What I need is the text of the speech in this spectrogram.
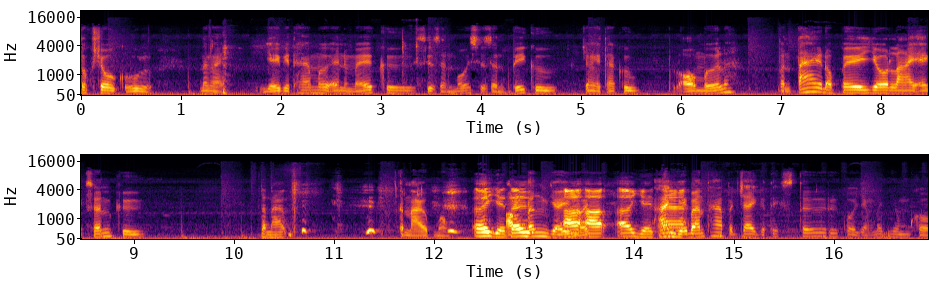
Tokyo Ghoul ហ្នឹងហើយនិយាយវាថាមើល anime គឺ season 1 season 2គឺចឹងនិយាយថាគឺល្អមើលប៉ុន្តែដល់ពេលយក live action គឺតណើបតណើបហ្មងអើយនិយាយទៅដឹងនិយាយមិនអើនិយាយថានិយាយបានថាបច្ចេកទេសស្ទើឬក៏យ៉ាងម៉េចខ្ញុំក៏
